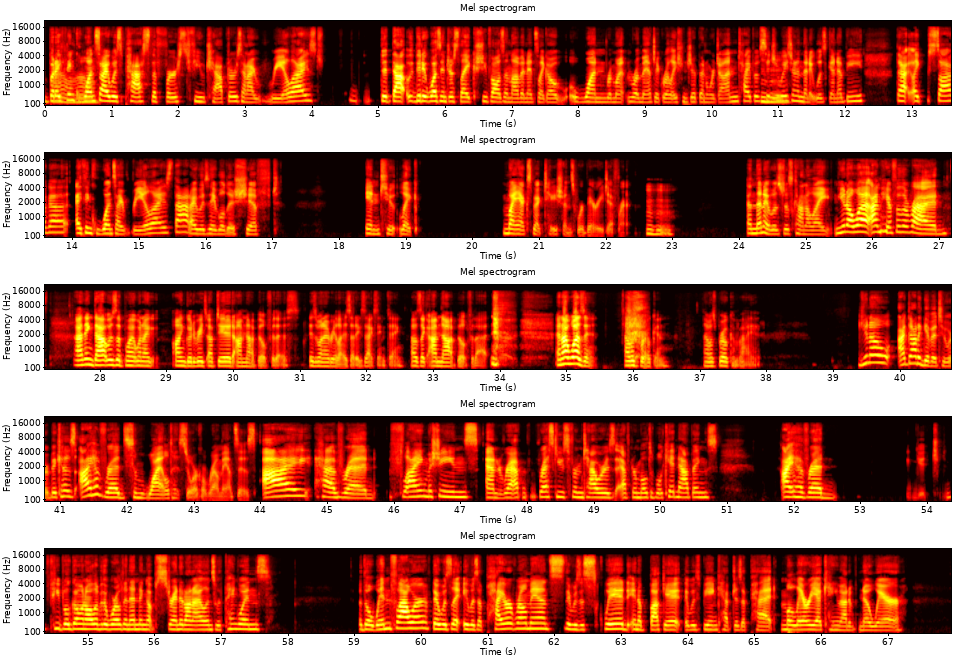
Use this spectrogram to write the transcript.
but I I, think know. once I was past the first few chapters and I realized that that that it wasn't just like she falls in love and it's like a one rom- romantic relationship and we're done type of Mhm. situation and that it was gonna be that like saga i think once i realized that i was able to shift into like my expectations were very different hmm and then it was just kind of like you know what i'm here for the ride I think that was the point when I on Goodreads updated. I'm not built for this. Is when I realized that exact same thing. I was like, I'm not built for that, and I wasn't. I was broken. I was broken by it. You know, I gotta give it to her because I have read some wild historical romances. I have read Flying Machines and rap- Rescues from Towers after multiple kidnappings. I have read people going all over the world and ending up stranded on islands with penguins. The Windflower, there was like it was a pirate romance. There was a squid in a bucket that was being kept as a pet. Malaria came out of nowhere.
